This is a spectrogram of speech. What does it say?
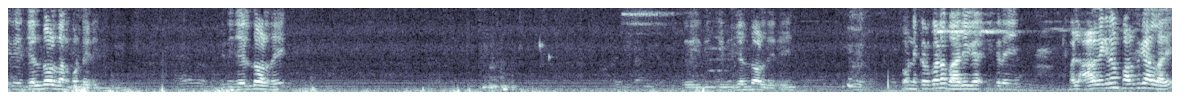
ఇది జల్దోళ్ళది అనుకుంటే ఇది. ఇది జల్దోళది ఇది ఇది జల్దోళ్ళది ఇది. చూడండి ఇక్కడ కూడా భారీగా ఇక్కడ మళ్ళీ వాళ్ళ దగ్గర ఏమో పలసగా వెళ్ళాలి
